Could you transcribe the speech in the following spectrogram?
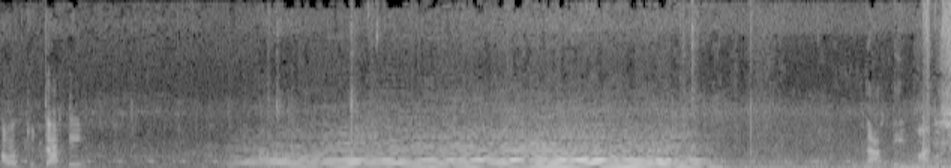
আবার তুই তাকেই তাকেই মারিস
